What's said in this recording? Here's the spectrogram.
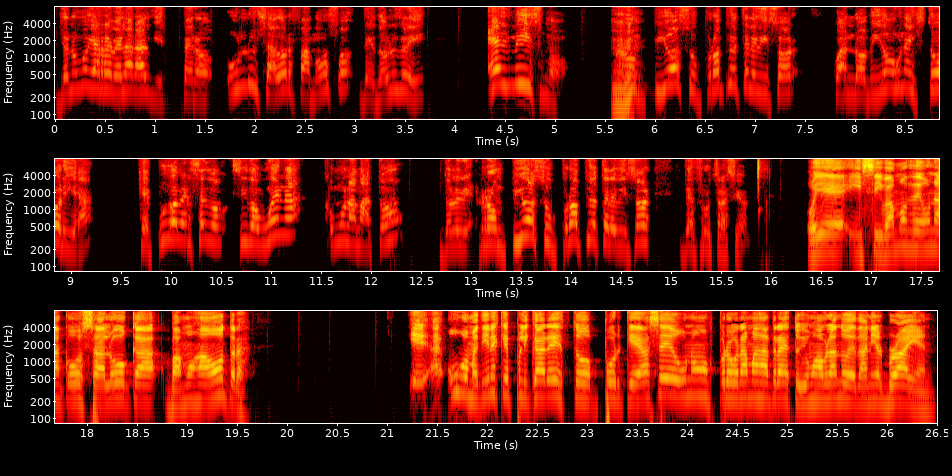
Yo no voy a revelar a alguien, pero un luchador famoso de WWE, él mismo rompió su propio televisor cuando vio una historia que pudo haber sido, sido buena, como la mató, rompió su propio televisor de frustración. Oye, y si vamos de una cosa loca, vamos a otra. Eh, Hugo, me tienes que explicar esto porque hace unos programas atrás estuvimos hablando de Daniel Bryan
